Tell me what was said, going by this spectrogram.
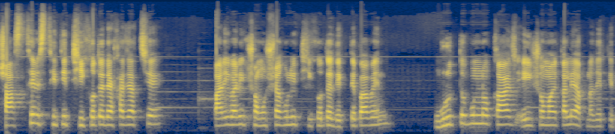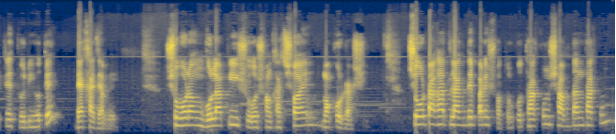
স্বাস্থ্যের স্থিতি ঠিক হতে দেখা যাচ্ছে। পারিবারিক সমস্যাগুলি ঠিক হতে দেখতে পাবেন। গুরুত্বপূর্ণ কাজ এই সময়কালে আপনাদের ক্ষেত্রে তৈরি হতে দেখা যাবে। শুভ রং গোলাপি, শুভ সংখ্যা ছয়, মকর রাশি। চোট আঘাত লাগতে পারে, সতর্ক থাকুন, সাবধান থাকুন,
